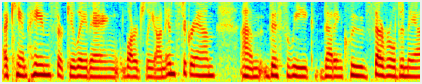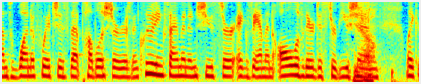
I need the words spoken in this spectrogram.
a campaign circulating largely on instagram um, this week that includes several demands one of which is that publishers including simon and schuster examine all of their distribution yeah. like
